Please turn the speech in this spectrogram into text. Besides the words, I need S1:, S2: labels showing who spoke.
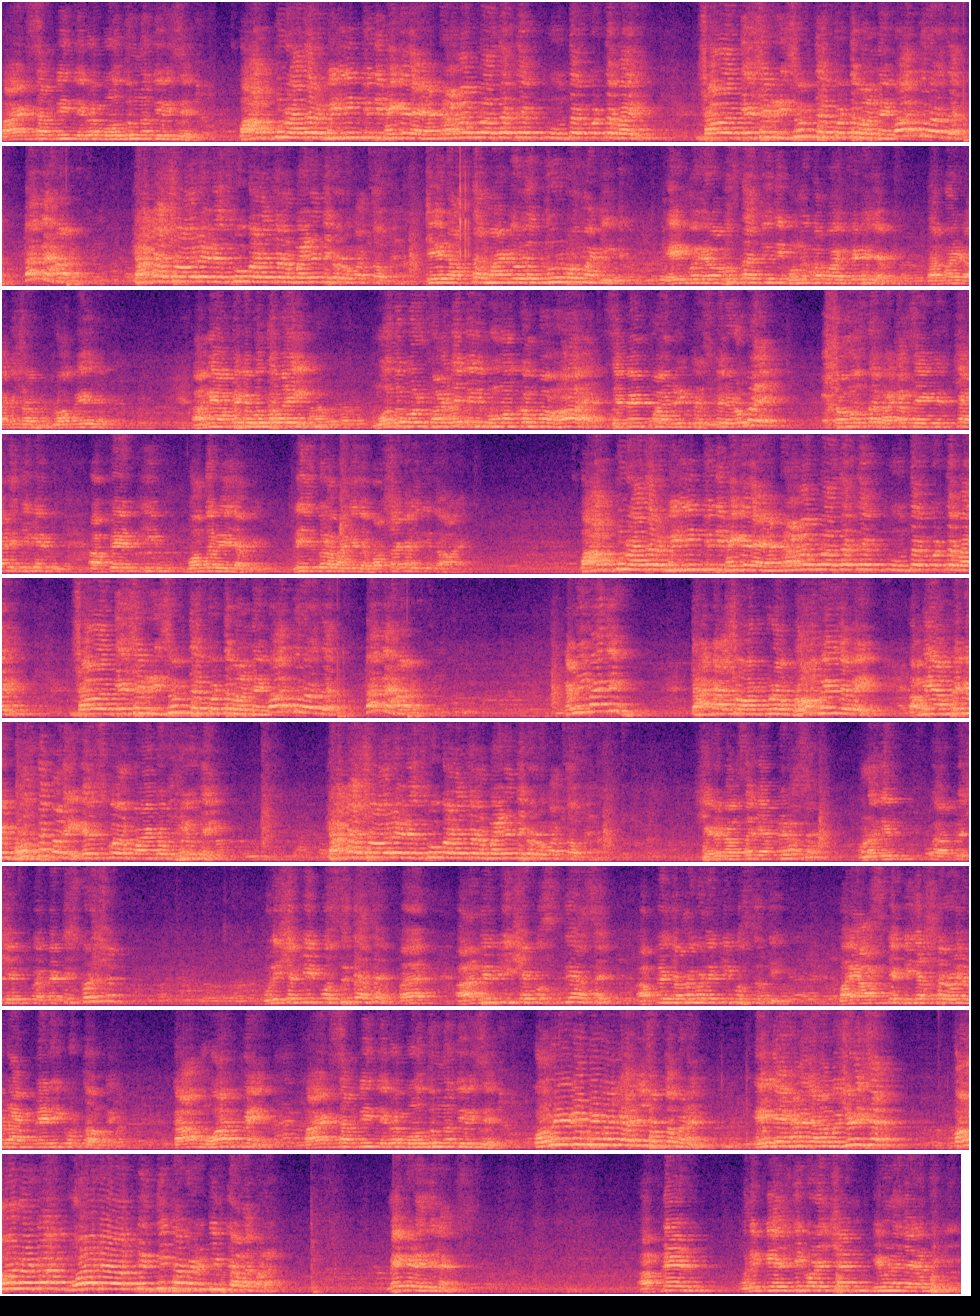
S1: Fire service এগুলো বহুত উন্নতি হয়েছে বাহাত্তর হাজার বিল্ডিং যদি ভেঙে যায় এক রানা উদ্ধার করতে পারি, সারা দেশের রিসোর্ট দেব করতে পারে না বাহাত্তর হাজার। হ্যাঁ হ্যাঁ। ঢাকা শহরে রেস্কিউ করার জন্য বাইরে থেকে আনতে হবে। যে রাস্তার মাটি হলো দুর্বল মাটি, এই অবস্থায় যদি ভূমিকম্প হয় ফেটে যাবে তারপরে ঢাকা শহর ব্লক হয়ে যাবে। আমি আপনাকে বলতে পারি, মধুপুর ফল্টে যদি ভূমিকম্প হয় সেভেন পয়েন্ট রিক্টার স্কেলের উপরে সমস্ত ঢাকা সাইডের চারিদিকে আপনার কি বন্ধ হয়ে যাবে? ব্রিজগুলো ভেঙে যাবে বর্ষাকালে যদি হয়। বাহাত্তর হাজার বিল্ডিং যদি ভেঙে যায় উদ্ধার করতে পারি। সারা দেশের রিসোর্ট করতে পারে না, বাহাত্তর হাজার। হ্যাঁ হ্যাঁ Can ঢাকা শহর পুরো ব্লক হয়ে যাবে। আমি আপনাকে বলতে পারি স্কোয়ার পয়েন্ট অফ ভিউ থেকে ঢাকা শহরে রেস্কিউ করার জন্য বাইরে থেকে লোক আনতে হবে না। সেটা ব্যবস্থা কি আপনার আছে? ওনাদের আপনি সে প্র্যাকটিস করেছেন? পুলিশের কি প্রস্তুতি আছে? আর্মির কি সে প্রস্তুতি আছে? আপনার জনগণের কি প্রস্তুতি? ভাই, আজকে ডিজাস্টার হলে ভাই আপনারই করতে হবে। কাম ওয়ার্ড মে, ফায়ার সার্ভিস, এগুলো বহুত উন্নতি হয়েছে। কমিউনিটি পিপলকে আগে শব্দ করেন। এই যে এখানে যারা বসে নিছেন বাউন্নটা ওয়ার্ডে আপনি তিনটা করে টিম চালা করেন। মেক এ রেজিডেন্স আপনার পিএইচডি করেছেন বিভিন্ন জায়গা থেকে।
